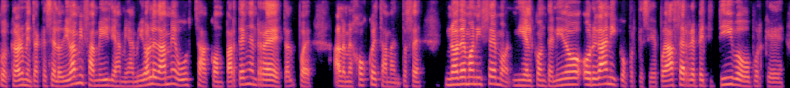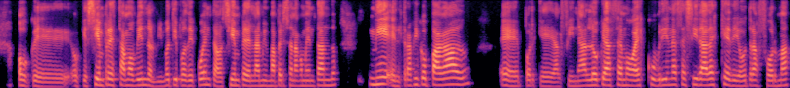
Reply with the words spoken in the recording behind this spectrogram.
pues claro, mientras que se lo digo a mi familia, a mis amigos le dan me gusta, comparten en redes, tal, pues a lo mejor cuesta más. Entonces, no demonicemos ni el contenido orgánico porque se puede hacer repetitivo o, porque, o, que, o que siempre estamos viendo el mismo tipo de cuenta o siempre es la misma persona comentando, ni el tráfico pagado eh, porque al final lo que hacemos es cubrir necesidades que de otra forma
